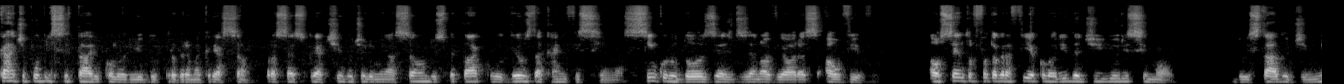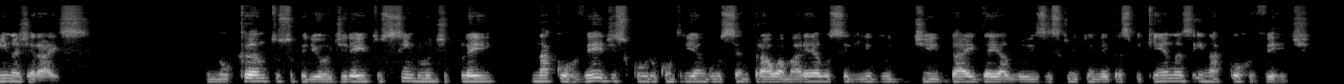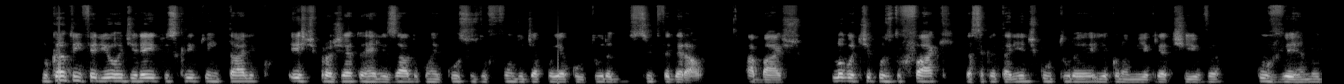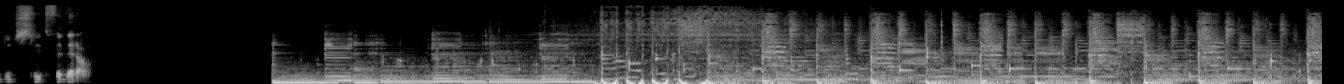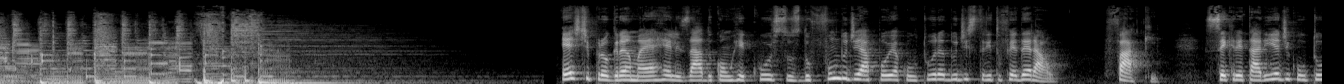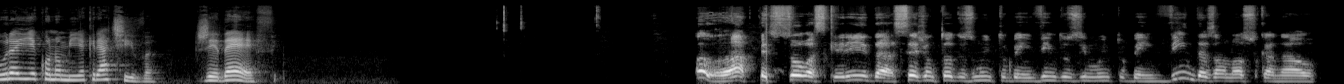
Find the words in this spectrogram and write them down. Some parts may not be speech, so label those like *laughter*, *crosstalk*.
Card publicitário colorido, programa Criação, processo criativo de iluminação do espetáculo Deus da Carnificina, 5 do 12 às 19 horas, ao vivo. Ao centro, fotografia colorida de Yuri Simon, do estado de Minas Gerais. No canto superior direito, símbolo de play na cor verde escuro com triângulo central amarelo seguido de da ideia luz escrito em letras pequenas e na cor verde. No canto inferior direito, escrito em itálico, este projeto é realizado com recursos do Fundo de Apoio à Cultura do Distrito Federal. Abaixo, logotipos do FAC, da Secretaria de Cultura e Economia Criativa, Governo do Distrito Federal. Este programa é realizado com recursos do Fundo de Apoio à Cultura do Distrito Federal, FAC, Secretaria de Cultura e Economia Criativa, GDF. Olá, pessoas queridas! Sejam todos muito bem-vindos e muito bem-vindas ao nosso canal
